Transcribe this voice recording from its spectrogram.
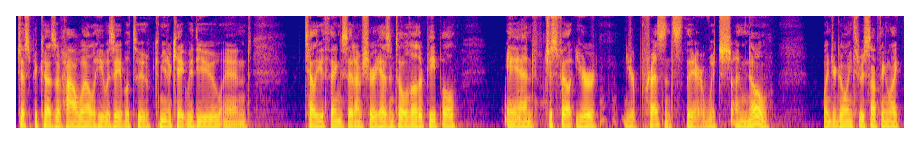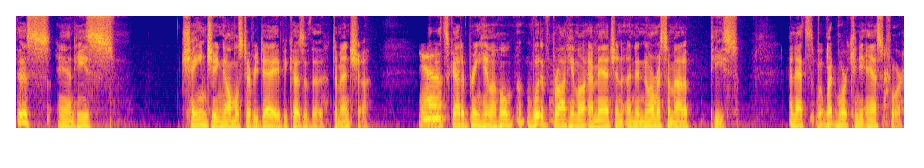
Just because of how well he was able to communicate with you and tell you things that I'm sure he hasn't told other people, and just felt your your presence there, which I know when you're going through something like this, and he's changing almost every day because of the dementia. Yeah, it's got to bring him a whole. Would have brought him, I imagine, an enormous amount of peace, and that's what more can you ask for?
